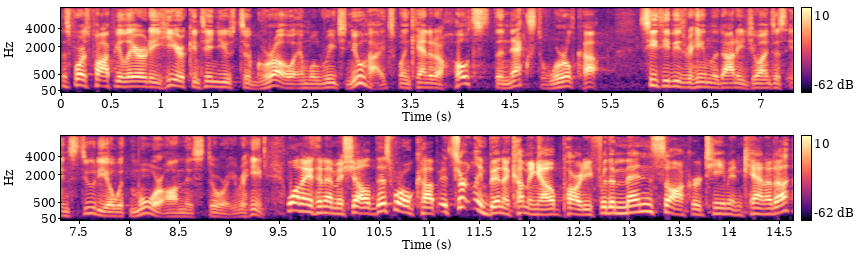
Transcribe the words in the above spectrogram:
The sport's popularity here continues to grow and will reach new heights when Canada hosts the next World Cup. CTV's Raheem Ladani joins us in studio with more on this story. Raheem. Well, Nathan and Michelle, this World Cup, it's certainly been a coming out party for the men's soccer team in Canada.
